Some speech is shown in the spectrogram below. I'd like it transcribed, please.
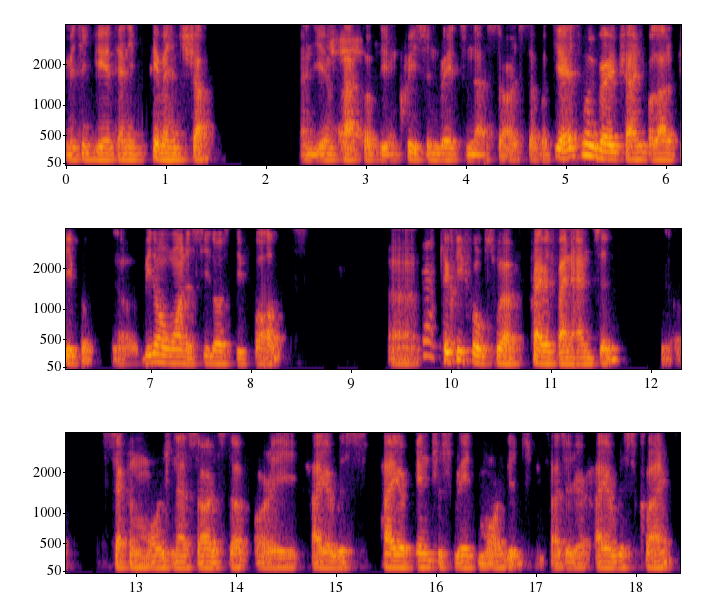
mitigate any payment shock and the impact okay. of the increase in rates and that sort of stuff. But yeah, it's been very challenging for a lot of people. You know, we don't want to see those defaults, uh, particularly folks who have private financing, you know, second mortgage and that sort of stuff, or a higher risk, higher interest rate mortgage because of their higher risk clients.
